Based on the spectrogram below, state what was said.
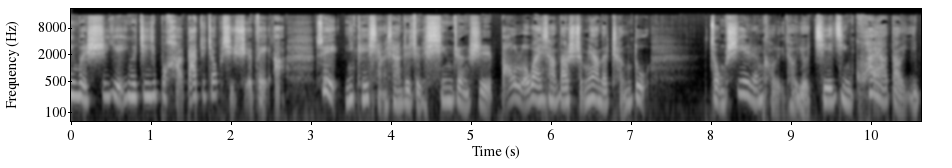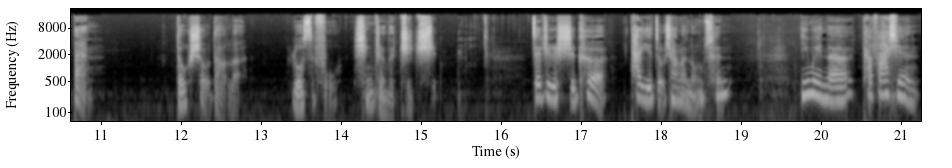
因为失业，因为经济不好，大家就交不起学费啊！所以你可以想象，这这个新政是包罗万象到什么样的程度？总失业人口里头有接近快要到一半，都受到了罗斯福新政的支持。在这个时刻，他也走向了农村，因为呢，他发现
